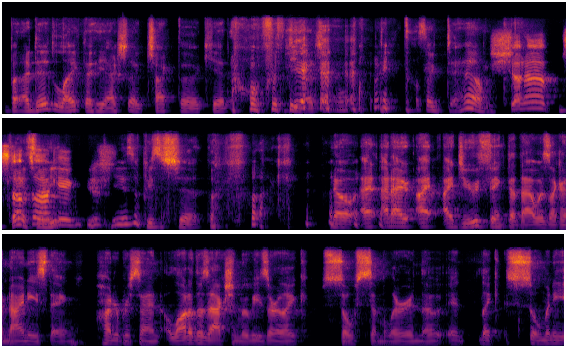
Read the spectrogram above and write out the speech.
But I did like that he actually like chucked the kid over the Yeah. edge at one point. I was like, "Damn, shut up, stop Okay, so he- talking. He, is a piece of shit. Like, fuck." no and, and I, I i do think that that was like a 90s thing 100% a lot of those action movies are like so similar in the it, like so many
